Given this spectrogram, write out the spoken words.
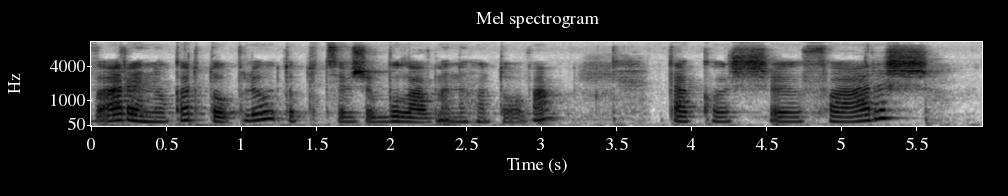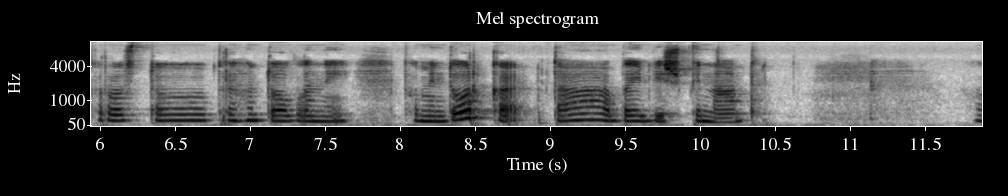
варену картоплю, тобто це вже була в мене готова. Також е, фарш просто приготовлений, помідорка та бейбі шпінат. Е,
